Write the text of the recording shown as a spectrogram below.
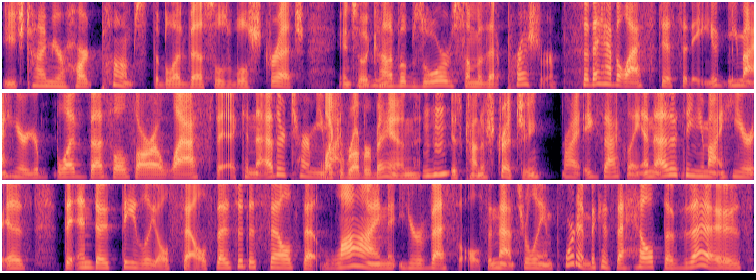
Each time your heart pumps, the blood vessels will stretch. And so Mm-hmm. it kind of absorbs some of that pressure. So they have elasticity. You, you might hear your blood vessels are elastic. And the other term you Like might a rubber band Mm-hmm. is kind of stretchy. Right, exactly. And the other thing you might hear is the endothelial cells. Those are the cells that line your vessels. And that's really important because the health of those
